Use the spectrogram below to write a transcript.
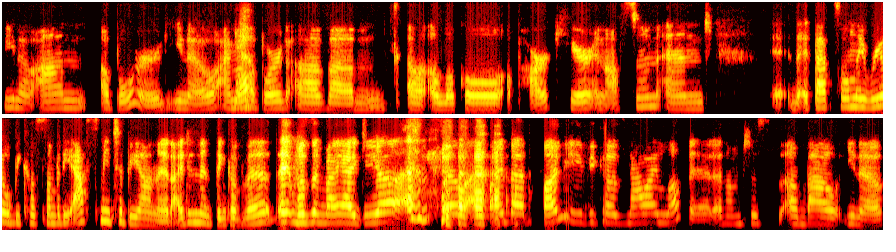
you know, on a board. You know, I'm on the board of um, a, a local park here in Austin, and that's only real because somebody asked me to be on it. I didn't think of it. It wasn't my idea. And so I find that funny because now I love it. And I'm just about, you know,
